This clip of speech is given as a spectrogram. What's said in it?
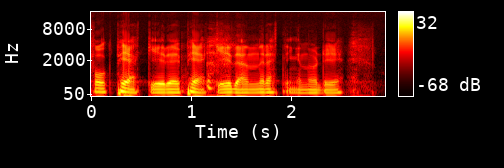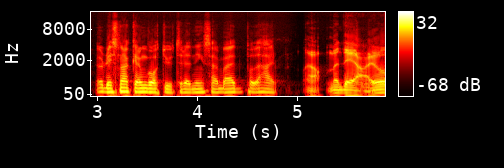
folk peker, peker, i den retningen når de, når de, snakker om godt utredningsarbeid på det her. Ja, Men det er jo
